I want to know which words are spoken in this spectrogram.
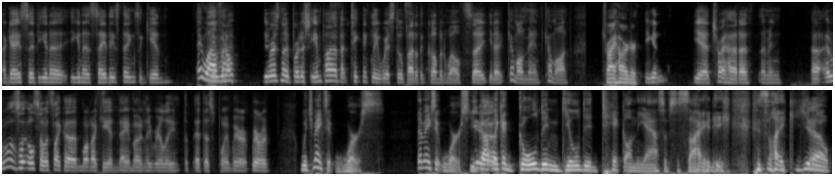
Okay, so if you're gonna you're gonna say these things again, hey, I mean, well, there is no British Empire, but technically we're still part of the Commonwealth. So you know, come on, man, come on. try harder. You can, yeah, try harder. I mean, uh, and also, also it's like a monarchy in name only, really. At this point, we're we're Which makes it worse. That makes it worse. You've got like a golden gilded tick on the ass of society. It's like, you Yeah. know,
